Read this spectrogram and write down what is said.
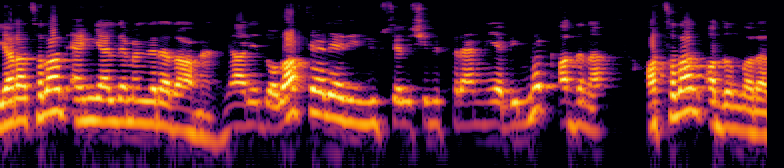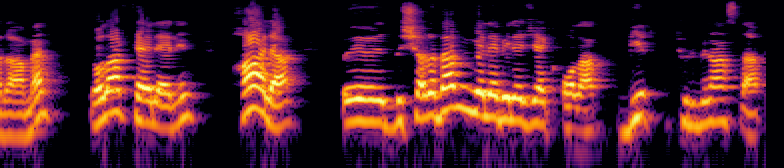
yaratılan engellemelere rağmen yani dolar TL'nin yükselişini frenleyebilmek adına atılan adımlara rağmen dolar TL'nin hala e, dışarıdan gelebilecek olan bir türbülansla,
